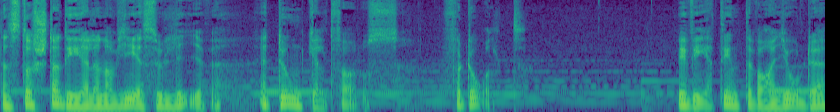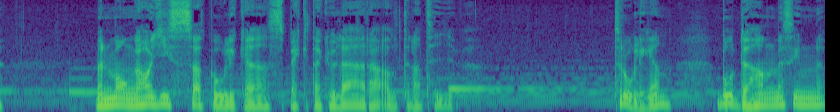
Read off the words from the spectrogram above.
Den största delen av Jesu liv är dunkelt för oss, fördolt. Vi vet inte vad han gjorde, men många har gissat på olika spektakulära alternativ. Troligen bodde han med sin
